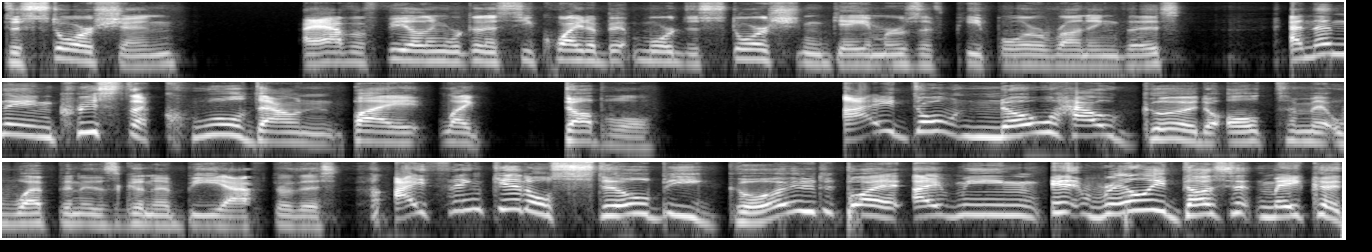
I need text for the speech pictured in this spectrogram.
Distortion. I have a feeling we're going to see quite a bit more Distortion gamers if people are running this. And then they increased the cooldown by, like, double I don't know how good Ultimate Weapon is gonna be after this. I think it'll still be good, but I mean, it really doesn't make a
